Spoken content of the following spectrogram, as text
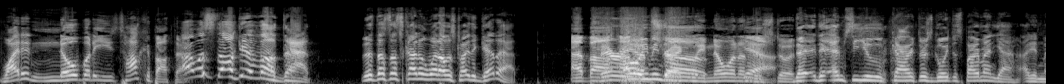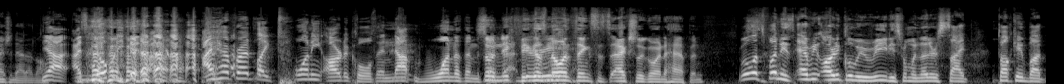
Why didn't nobody talk about that? I was talking about that. That- That's that's kind of what I was trying to get at. About Very Oh, you mean the- no one Yeah. understood. The, the MCU characters going to Spider-Man. Yeah, I didn't mention that at all. Yeah, I, nobody did. I have read like 20 articles and not one of them So said Nick that. because no one thinks it's actually going to happen. Well, what's funny is every article we read is from another site talking about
